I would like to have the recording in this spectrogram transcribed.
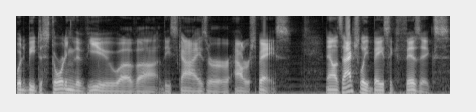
would be distorting the view of uh, these skies or outer space. Now, it's actually basic physics,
